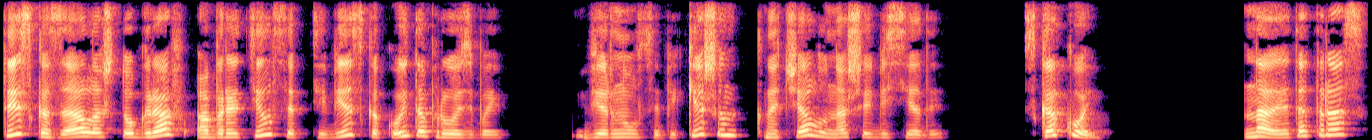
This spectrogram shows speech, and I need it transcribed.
«Ты сказала, что граф обратился к тебе с какой-то просьбой». Вернулся Пикешин к началу нашей беседы. «С какой?» На этот раз,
